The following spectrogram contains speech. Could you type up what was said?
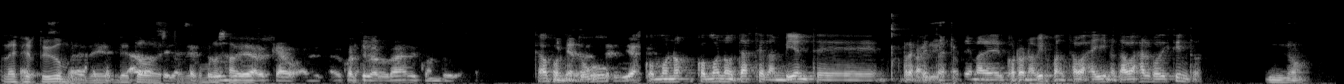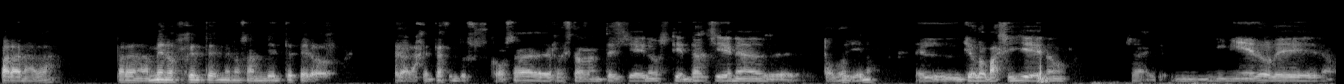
La incertidumbre Eh, de, de todo esto, la de cómo lo incertidumbre de sabes. Cuánto iba a durar y cuándo iba a estar. Claro, porque tú. ¿cómo, no, ¿cómo notaste el ambiente respecto a este tema del coronavirus cuando estabas allí? ¿Notabas algo distinto? No, para nada. Para nada. Menos gente, menos ambiente, pero, pero la gente haciendo sus cosas, restaurantes llenos, tiendas llenas, eh, todo lleno. El Yodobashi lleno. O sea, ni miedo de... no,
